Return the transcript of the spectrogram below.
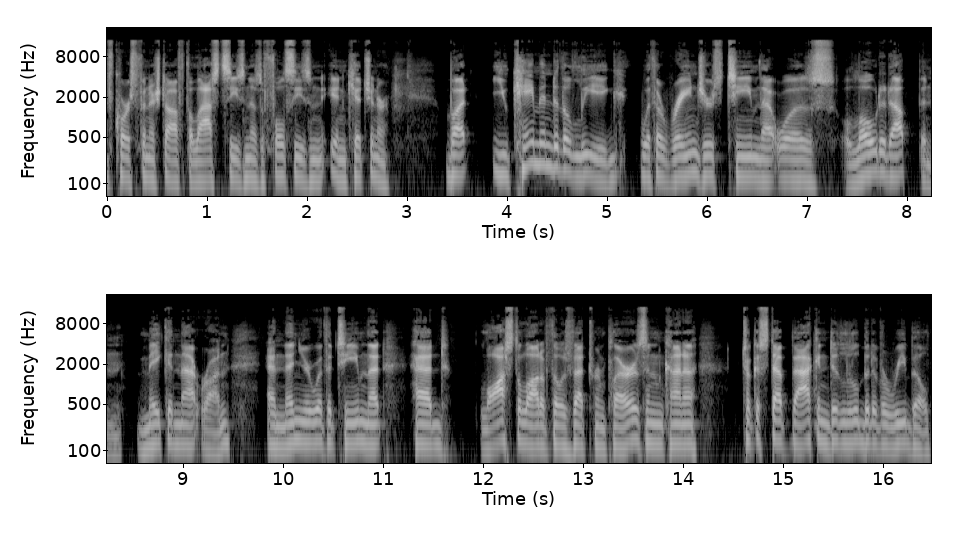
of course, finished off the last season as a full season in Kitchener. But you came into the league with a Rangers team that was loaded up and making that run, and then you're with a team that had lost a lot of those veteran players and kind of took a step back and did a little bit of a rebuild.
